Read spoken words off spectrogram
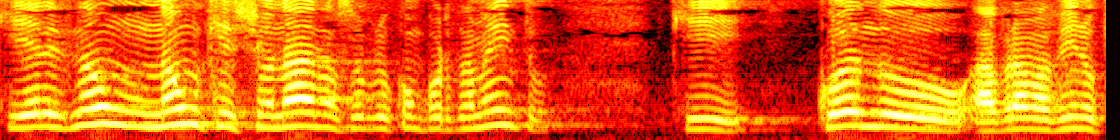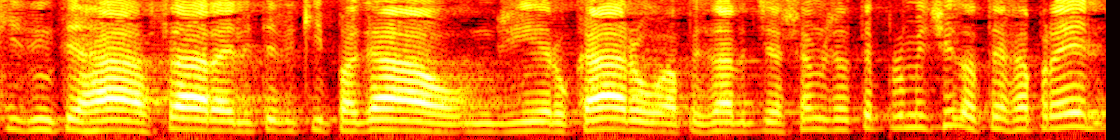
que eles não, não questionaram sobre o comportamento, que quando Abraão Avino quis enterrar Sara, ele teve que pagar um dinheiro caro, apesar de Hashem já ter prometido a terra para ele.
